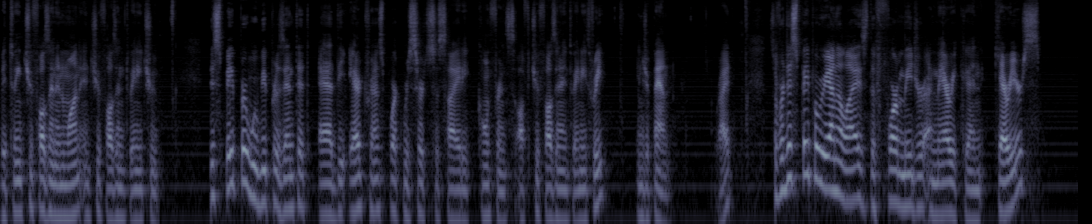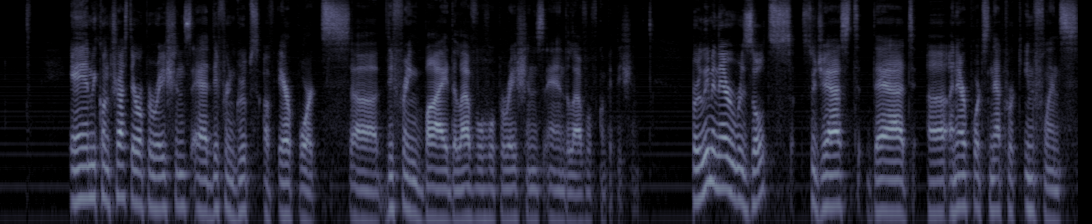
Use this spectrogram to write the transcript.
between 2001 and 2022. This paper will be presented at the Air Transport Research Society Conference of 2023 in Japan, right? So for this paper, we analyzed the four major American carriers, and we contrast their operations at different groups of airports, uh, differing by the level of operations and the level of competition. Preliminary results suggest that uh, an airport's network influence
